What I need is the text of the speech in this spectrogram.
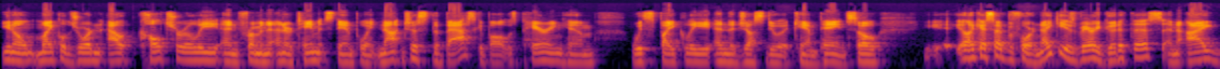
you know Michael Jordan out culturally and from an entertainment standpoint, not just the basketball. It was pairing him with Spike Lee and the Just Do It campaign. So like I said before, Nike is very good at this, and I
